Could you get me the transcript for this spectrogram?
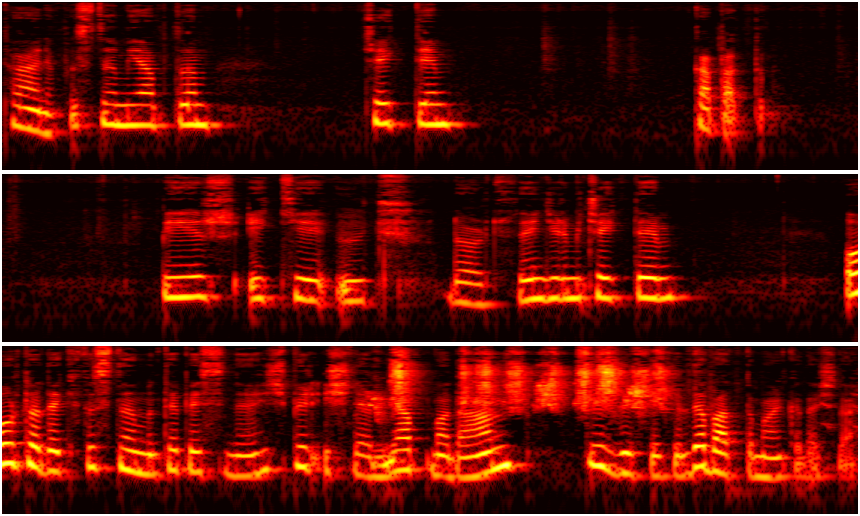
tane fıstığımı yaptım. Çektim. Kapattım. 1 2 3 4 zincirimi çektim. Ortadaki fıstığımın tepesine hiçbir işlem yapmadan düz bir şekilde battım arkadaşlar.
